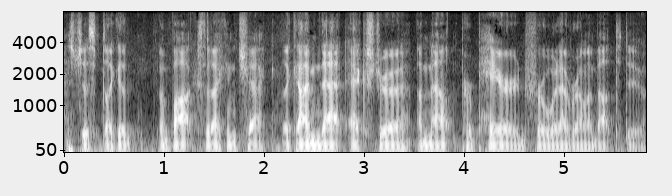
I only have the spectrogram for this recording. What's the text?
it's just like a, a box that I can check. Like I'm that extra amount prepared for whatever I'm about to do.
